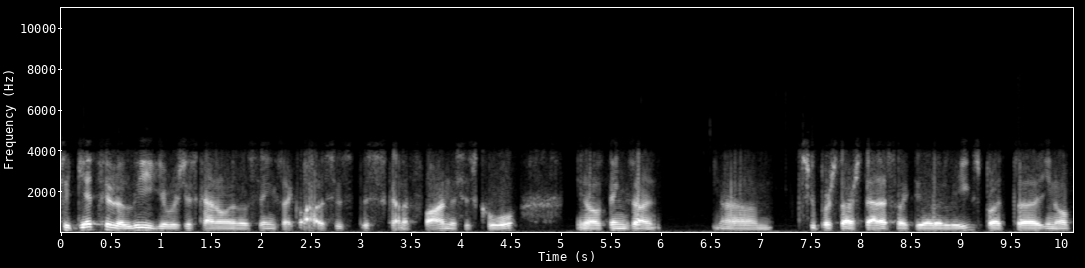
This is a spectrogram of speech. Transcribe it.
to get to the league, it was just kind of one of those things like, wow, this is this is kind of fun, this is cool. You know, things aren't um, superstar status like the other leagues, but uh, you know,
